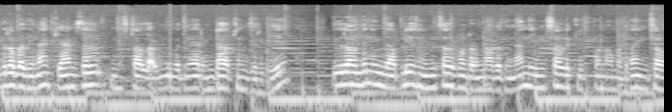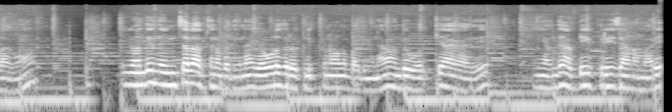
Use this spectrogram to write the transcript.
இதில் பார்த்தீங்கன்னா கேன்சல் இன்ஸ்டால் அப்படின்னு பார்த்தீங்கன்னா ரெண்டு ஆப்ஷன்ஸ் இருக்குது இதில் வந்து நீங்கள் இந்த அப்ளிகேஷன் இன்ஸ்டால் பண்ணுறதுனா பார்த்தீங்கன்னா இந்த இன்ஸ்டால் கிளிக் பண்ணால் மட்டும் தான் இன்ஸ்டால் ஆகும். நீங்கள் வந்து இந்த இன்ஸ்டால் ஆப்ஷனை பார்த்தீங்கன்னா எவ்வளோ தடவை கிளிக் பண்ணாலும் பார்த்தீங்கன்னா வந்து ஒர்க்கே ஆகாது. நீங்கள் வந்து அப்படியே ஃப்ரீஸ் ஆன மாதிரி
